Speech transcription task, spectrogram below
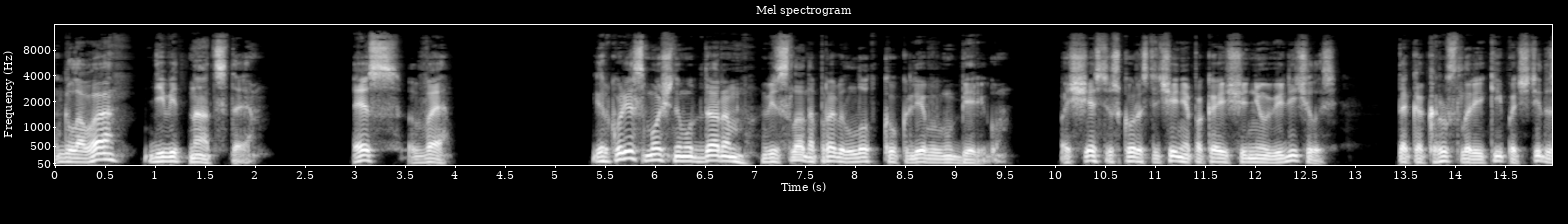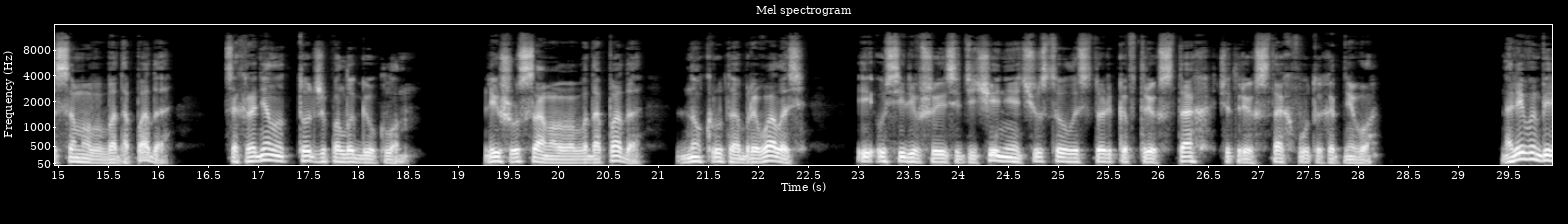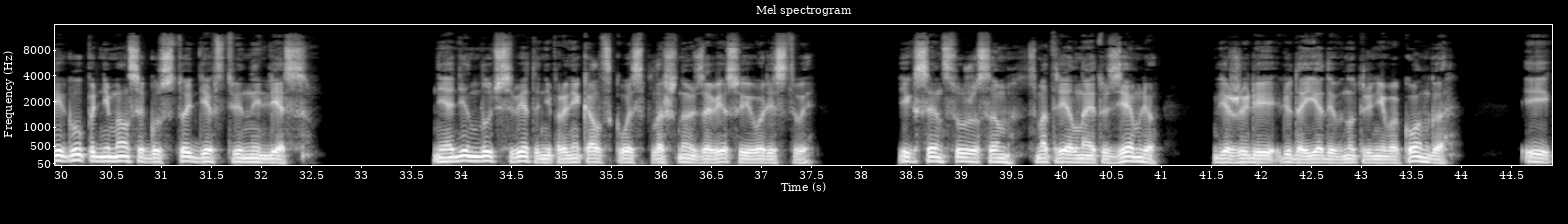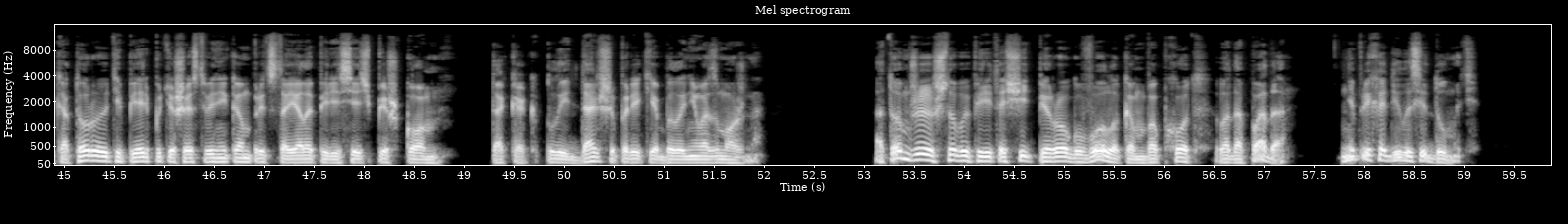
Глава 19. СВ. Геркулес мощным ударом весла направил лодку к левому берегу. По счастью, скорость течения пока еще не увеличилась, так как русло реки почти до самого водопада сохраняло тот же пологий уклон. Лишь у самого водопада дно круто обрывалось, и усилившееся течение чувствовалось только в трехстах-четырехстах футах от него. На левом берегу поднимался густой девственный лес. Ни один луч света не проникал сквозь сплошную завесу его листвы. Иксен с ужасом смотрел на эту землю, где жили людоеды внутреннего Конго, и которую теперь путешественникам предстояло пересечь пешком, так как плыть дальше по реке было невозможно. О том же, чтобы перетащить пирогу волоком в обход водопада, не приходилось и думать.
